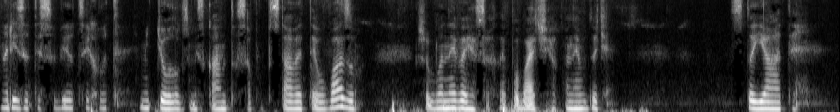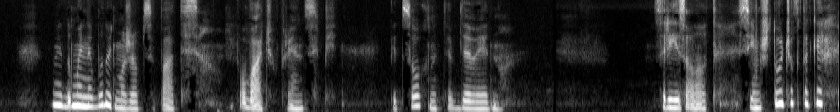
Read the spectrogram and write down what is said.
нарізати собі оцих от мітьолок з міскантуса, поставити у вазу, щоб вони висохли. Побачу, як вони будуть стояти. Ну, я думаю, не будуть, може, обсипатися. Побачу, в принципі. Підсохнути буде видно. Зрізала от сім штучок таких.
